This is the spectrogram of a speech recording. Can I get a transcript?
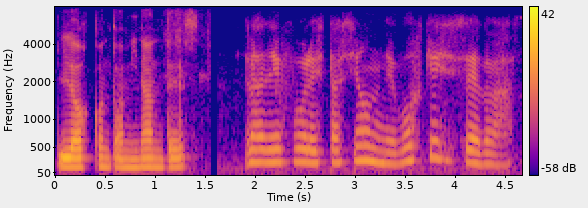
los contaminantes. La deforestación de bosques y selvas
